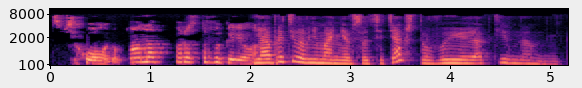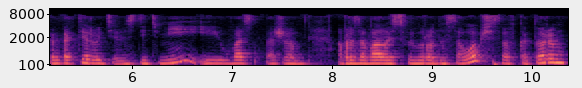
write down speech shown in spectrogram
с психологом. Но она просто выгорела. Я обратила внимание в соцсетях, что вы активно контактируете с детьми, и у вас даже образовалось своего рода сообщество, в котором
